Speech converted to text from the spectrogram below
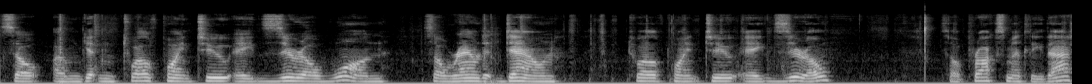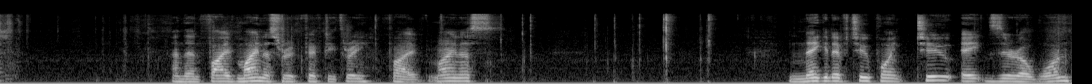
so I'm getting 12.2801 so round it down 12.280 so approximately that and then 5 minus root 53 5 minus negative 2.2801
